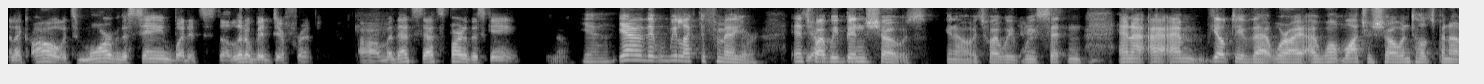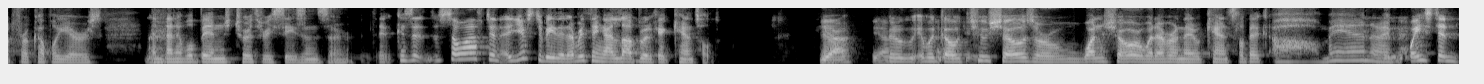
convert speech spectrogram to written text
and like, oh, it's more of the same, but it's a little bit different. Um, and that's that's part of this game. You know. Yeah, yeah, that we like the familiar. It's Yeah. why we binge shows. You know, it's why we, we sit and and I, I I'm guilty of that where I, I won't watch a show until it's been out for a couple years, and then I will binge two or three seasons or eh, because it so often it used to be that everything I loved would get canceled. Yeah, yeah. It would, it would go two shows or one show or whatever, and they would cancel. But oh man, and I wasted,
